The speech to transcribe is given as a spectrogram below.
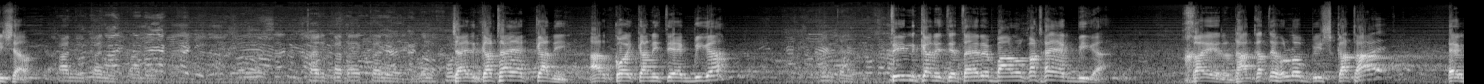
হিসাব? চার কানি মানে এক কানি। আর কয় কানিতে এক বিঘা? তিন কানিতে তাইরে বারো কাঠায় এক বিঘা। খায়ের ঢাকাতে হলো বিশ কাঠায় এক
